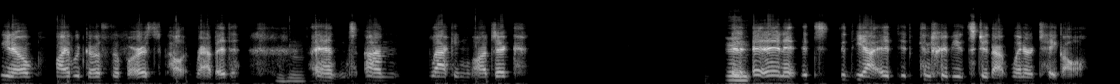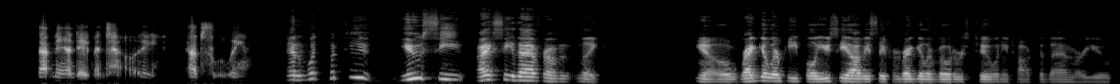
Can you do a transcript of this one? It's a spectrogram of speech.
you know, I would go so far as to call it rabid mm-hmm. and um, lacking logic. And, and, and it, it's it, yeah, it, it contributes to that winner take all, that mandate mentality. Absolutely. And what what do you you see? I see that from like you know regular people. You see obviously from regular voters too when you talk to them or you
